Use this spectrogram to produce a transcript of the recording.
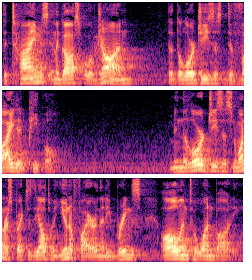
the times in the Gospel of John that the Lord Jesus divided people I mean, the Lord Jesus, in one respect, is the ultimate unifier in that he brings all into one body.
